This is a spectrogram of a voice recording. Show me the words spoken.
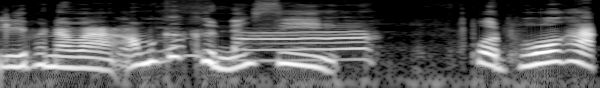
หรือพนาวาเอามันก็ขึ้นยังสี่โผดโพคัก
